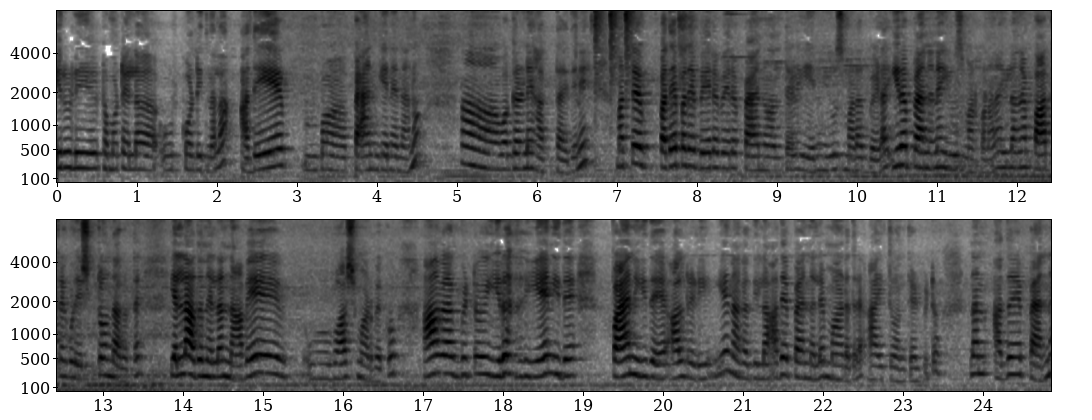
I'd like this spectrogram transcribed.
ಈರುಳ್ಳಿ, ಟೊಮೊಟೊ ಎಲ್ಲ ಹುರ್ಕೊಂಡಿದ್ನಲ್ಲ, ಅದೇ ಪ್ಯಾನ್ಗೆ ನಾನು ಒಗ್ಗರಣೆ ಹಾಕ್ತಾ ಇದ್ದೀನಿ. ಮತ್ತು ಪದೇ ಪದೇ ಬೇರೆ ಬೇರೆ ಪ್ಯಾನು ಅಂತೇಳಿ ಏನು ಯೂಸ್ ಮಾಡೋದು ಬೇಡ. ಇರೋ ಪ್ಯಾನನ್ನೇ ಯೂಸ್ ಮಾಡ್ಕೊಳ್ಳೋಣ ಇಲ್ಲಾಂದರೆ ಪಾತ್ರೆಗಳು ಎಷ್ಟೊಂದಾಗುತ್ತೆ, ಎಲ್ಲ ಅದನ್ನೆಲ್ಲ ನಾವೇ ವಾಶ್ ಮಾಡಬೇಕು. ಹಾಗಾಗ್ಬಿಟ್ಟು ಇರೋ ಏನಿದೆ? ಪ್ಯಾನ್ ಇದೆ ಆಲ್ರೆಡಿ ಏನಾಗೋದಿಲ್ಲ, ಅದೇ ಪ್ಯಾನ್ನಲ್ಲೇ ಮಾಡಿದ್ರೆ ಆಯಿತು ಅಂತೇಳ್ಬಿಟ್ಟು ನಾನು ಅದೇ ಪ್ಯಾನ್ನ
